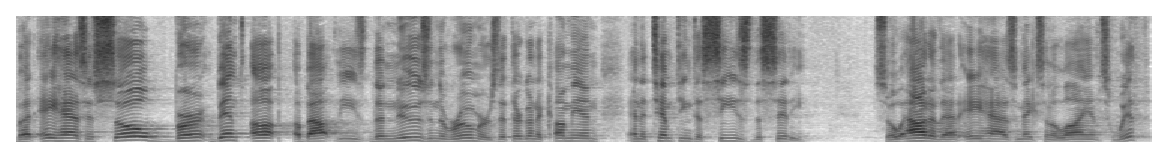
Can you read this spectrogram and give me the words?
But Ahaz is so burnt, bent up about these, the news and the rumors that they're going to come in and attempting to seize the city. So, out of that, Ahaz makes an alliance with,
